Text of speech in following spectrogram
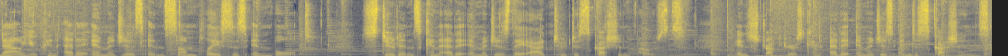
Now you can edit images in some places in Bolt. Students can edit images they add to discussion posts. Instructors can edit images in discussions,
